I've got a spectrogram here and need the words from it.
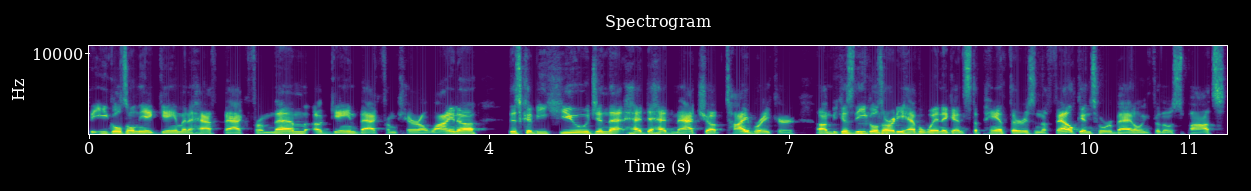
The Eagles only a game and a half back from them, a game back from Carolina this could be huge in that head-to-head matchup tiebreaker um, because the mm-hmm. Eagles already have a win against the Panthers and the Falcons who are battling for those spots.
